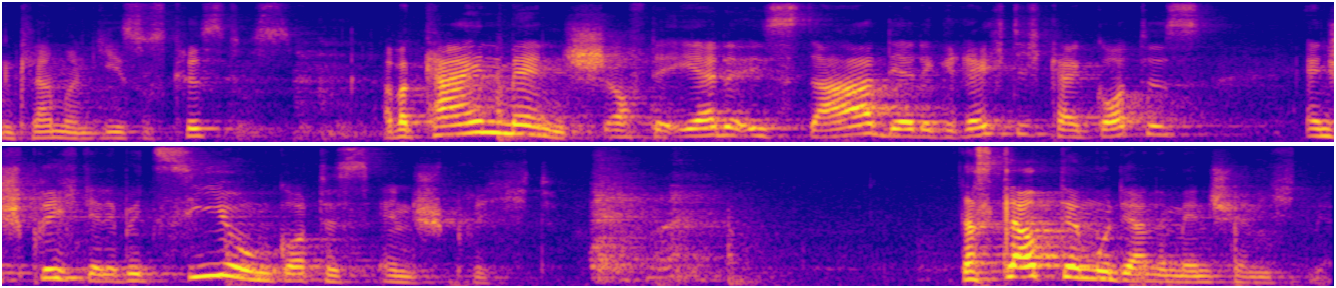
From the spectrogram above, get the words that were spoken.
in Klammern Jesus Christus. Aber kein Mensch auf der Erde ist da, der der Gerechtigkeit Gottes entspricht, der der Beziehung Gottes entspricht. Das glaubt der moderne Mensch ja nicht mehr.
